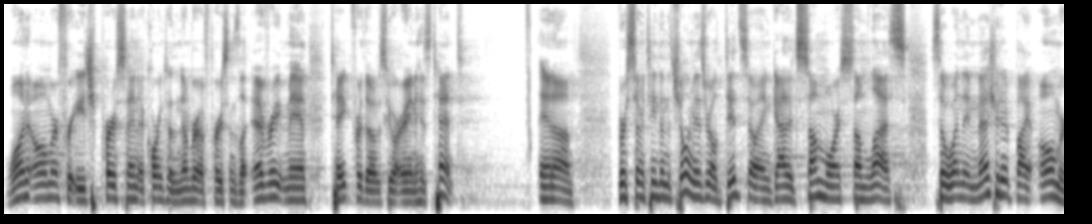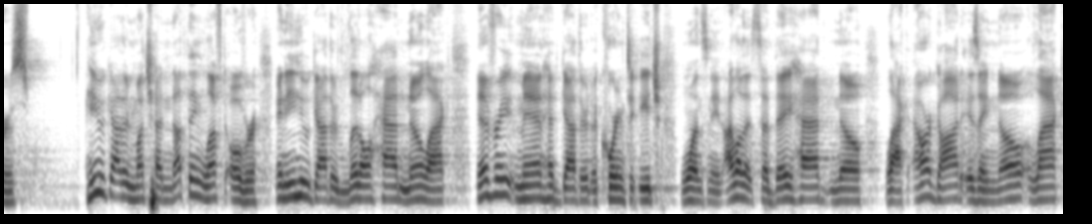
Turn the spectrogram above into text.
One omer for each person, according to the number of persons. Let every man take for those who are in his tent. And um, verse 17 then the children of Israel did so and gathered some more, some less. So when they measured it by omers, he who gathered much had nothing left over, and he who gathered little had no lack. Every man had gathered according to each one's need. I love that it said they had no lack. Our God is a no lack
